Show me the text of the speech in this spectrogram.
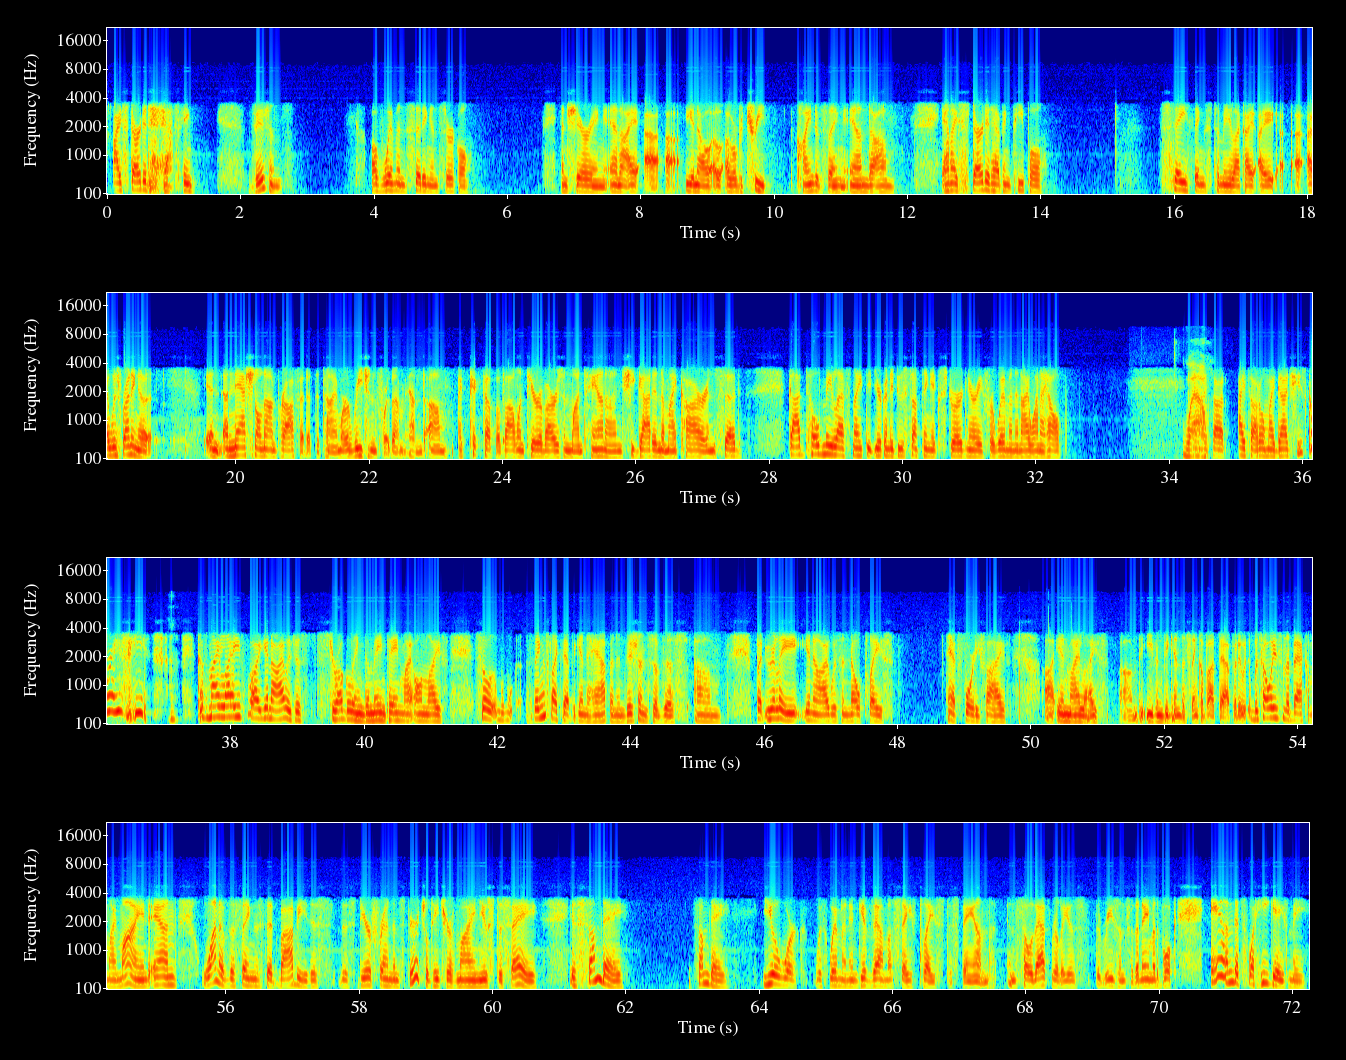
I started having visions of women sitting in circle and sharing, and I, uh, uh, you know, a, a retreat kind of thing, and um, and I started having people say things to me like I I, I was running a a national nonprofit at the time or a region for them and um I picked up a volunteer of ours in Montana and she got into my car and said God told me last night that you're going to do something extraordinary for women and I want to help. Wow. And I thought I thought oh my god she's crazy cuz my life uh, you know I was just struggling to maintain my own life. So w- things like that begin to happen and visions of this um but really, you know, I was in no place at 45 uh, in my life um, to even begin to think about that. But it, it was always in the back of my mind. And one of the things that Bobby, this this dear friend and spiritual teacher of mine, used to say is someday, someday, you'll work with women and give them a safe place to stand. And so that really is the reason for the name of the book. And it's what he gave me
